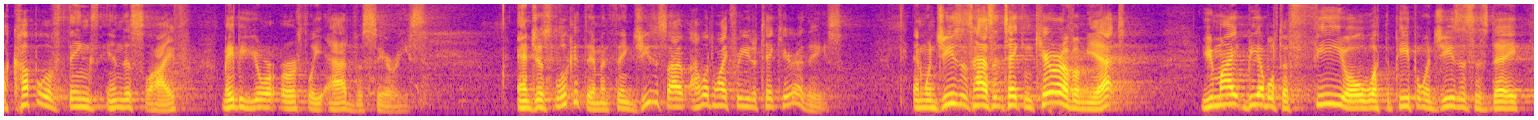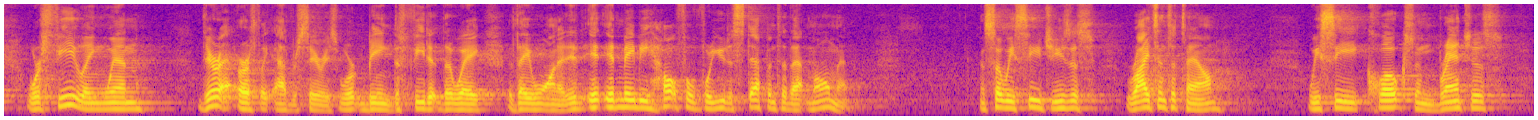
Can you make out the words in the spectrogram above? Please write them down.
a couple of things in this life, maybe your earthly adversaries, and just look at them and think, Jesus, I, I would like for you to take care of these. And when Jesus hasn't taken care of them yet, you might be able to feel what the people in Jesus' day were feeling when their earthly adversaries weren't being defeated the way they wanted. It, it, it, may be helpful for you to step into that moment. And so we see Jesus rides into town. We see cloaks and branches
